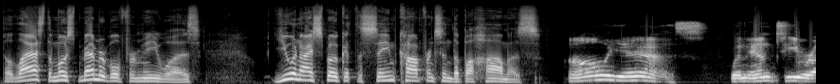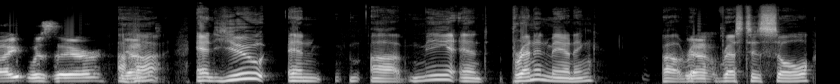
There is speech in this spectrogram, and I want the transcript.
The last, the most memorable for me was you and I spoke at the same conference in the Bahamas. Oh, yes. When N.T. Wright was there. Uh huh. And you and uh, me and Brennan Manning, uh, Yeah. rest his soul,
